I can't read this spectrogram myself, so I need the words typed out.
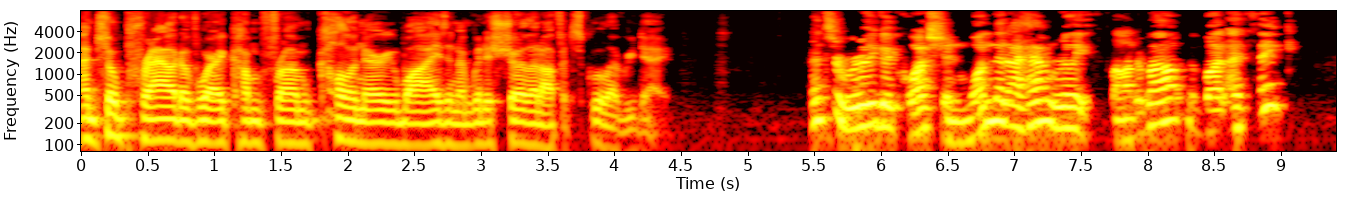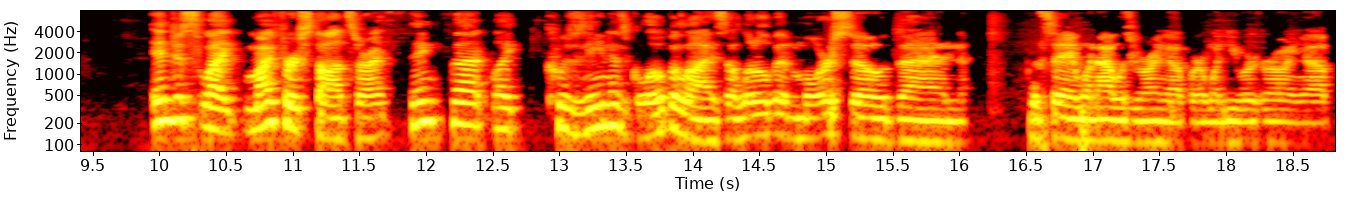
I'm so proud of where I come from, culinary wise, and I'm going to show that off at school every day? That's a really good question. One that I haven't really thought about, but I think in just like my first thoughts are I think that like cuisine has globalized a little bit more so than let's say when I was growing up or when you were growing up.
